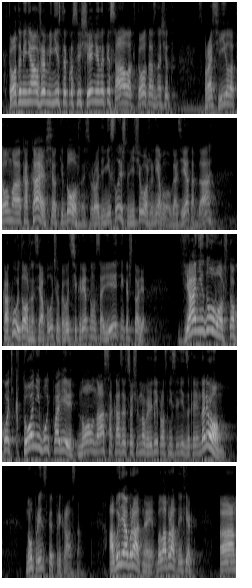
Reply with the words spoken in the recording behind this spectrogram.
Кто-то меня уже министр просвещения написал, а кто-то, значит, спросил о том, а какая все-таки должность. Вроде не слышно, ничего же не было в газетах, да? Какую должность я получил? Какого-то секретного советника, что ли? Я не думал, что хоть кто-нибудь поверит, но у нас, оказывается, очень много людей просто не следит за календарем. Ну, в принципе, это прекрасно. А были обратные, был обратный эффект. А,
